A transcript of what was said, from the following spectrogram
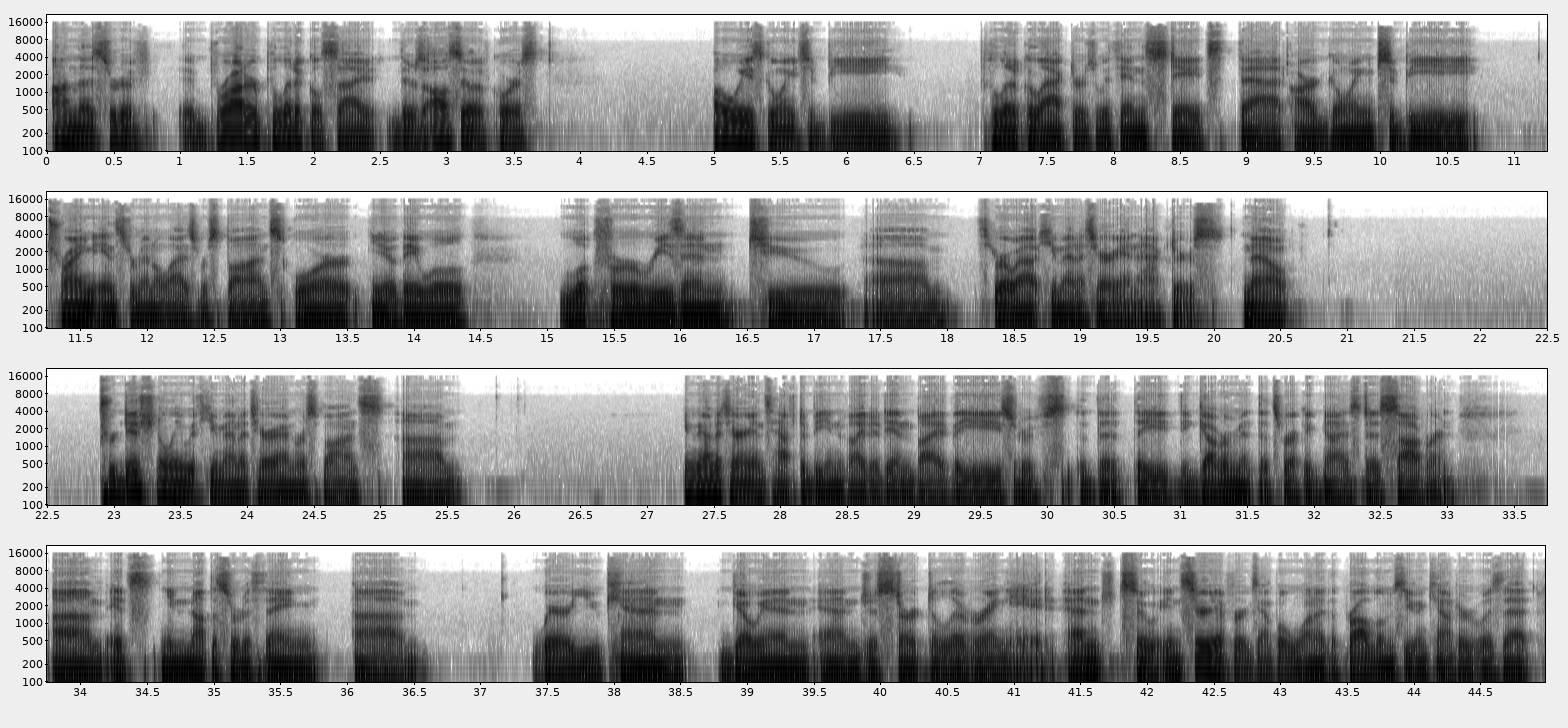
on the sort of broader political side there's also of course always going to be political actors within states that are going to be trying to instrumentalize response, or you know they will look for a reason to um, throw out humanitarian actors. Now, traditionally, with humanitarian response, um, humanitarians have to be invited in by the sort of the the, the government that's recognized as sovereign. Um, it's you know, not the sort of thing um, where you can go in and just start delivering aid. And so in Syria, for example, one of the problems you encountered was that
